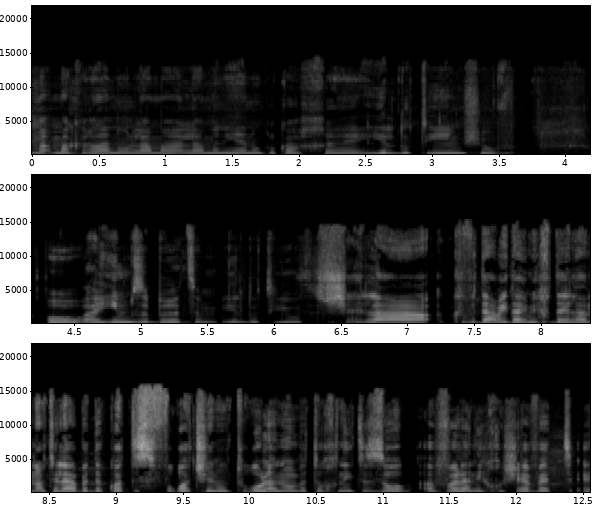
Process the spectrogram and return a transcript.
מה מה קרה לנו? למה למה נהיינו כל כך אה, ילדותיים שוב? או האם זה בעצם ילדותיות? שאלה כבדה מדי מכדי לענות עליה בדקות הספורות שנותרו לנו בתוכנית הזו, אבל אני חושבת אה,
